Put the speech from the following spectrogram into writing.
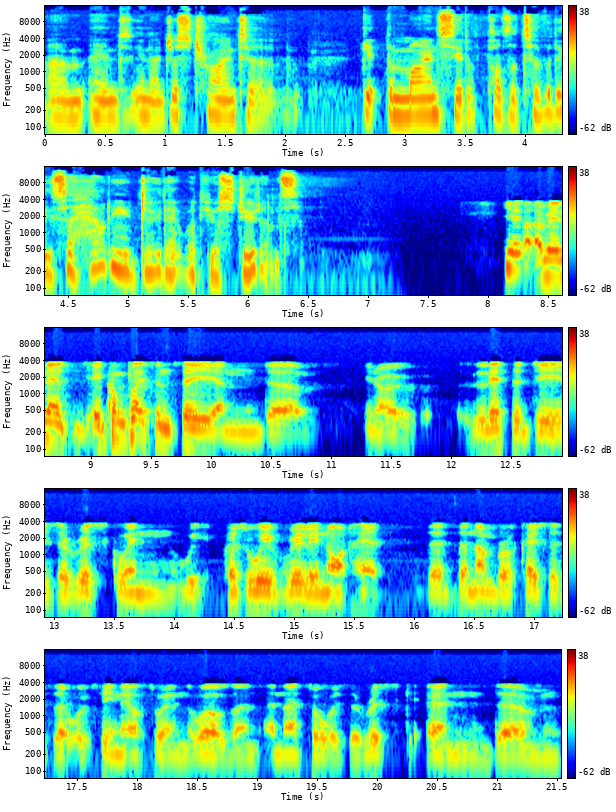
Um, and, you know, just trying to get the mindset of positivity. So, how do you do that with your students? Yeah, I mean, it, it, complacency and um, you know, lethargy is a risk when we, because we've really not had the, the number of cases that we've seen elsewhere in the world, and, and that's always a risk. And um,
